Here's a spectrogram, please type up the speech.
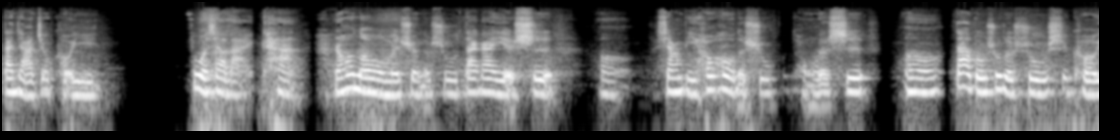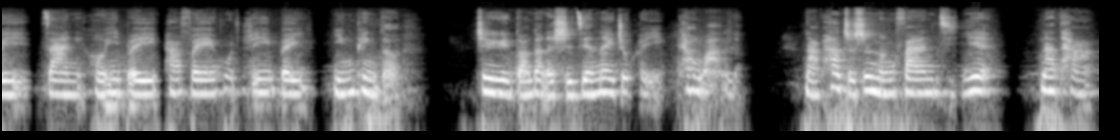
大家就可以。坐下来看，然后呢，我们选的书大概也是，嗯、相比厚厚的书，不同的是，嗯、大多数的书是可以在你喝一杯咖啡或者是一杯饮品的这个短短的时间内就可以看完的，哪怕只是能翻几页，那它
